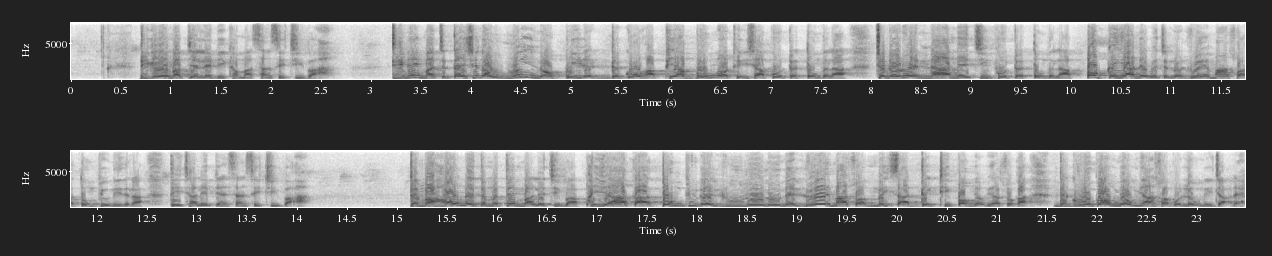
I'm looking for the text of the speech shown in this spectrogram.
။ဒီကနေ့မှာပြန်လည်ပြီးခါမှဆန်းစစ်ကြည့်ပါ။ ဒီနေ့မှာတန်ရှင်းတော့ဝိညာဉ်တော်ဘေးတဲ့တကောဟာဖျားဘုံတော်ထင်ရှားဖို့အတွက်သုံးသလားကျွန်တော်တို့ရဲ့နာမည်ကြီးဖို့အတွက်သုံးသလားပောက်ကရနဲ့ပဲကျွန်တော်လွဲမားစွာအသုံးပြုနေသလားတေချာလေးပြန်ဆန်းစစ်ကြည့်ပါဓမ္မဟောင်းနဲ့ဓမ္မသစ်မှာလည်းကြည့်ပါဖျားကသုံးပြုတဲ့လူလိုလိုနဲ့လွဲမားစွာမိစ္ဆာဒိဋ္ဌိပေါင်းမြောက်များစွာကတကောပေါင်းမြောက်များစွာကိုလုပ်နေကြတယ်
